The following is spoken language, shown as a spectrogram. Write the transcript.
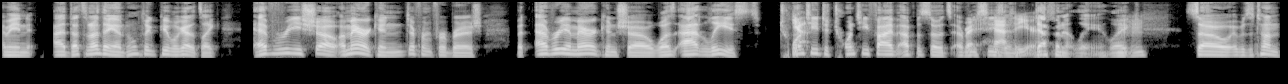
i mean I, that's another thing i don't think people get. It's like every show american different for british but every american show was at least 20 to 25 episodes every Right, season definitely like Mhm. so it was a ton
